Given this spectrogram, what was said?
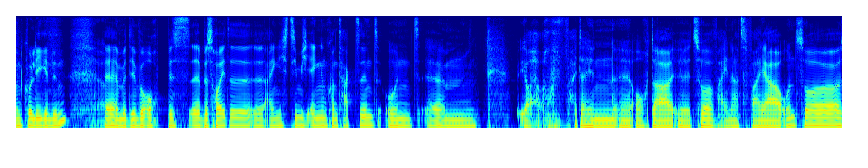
und Kolleginnen, Ja. äh, mit denen wir auch bis, äh, bis heute äh, eigentlich ziemlich eng im Kontakt sind und ähm, ja, auch weiterhin äh, auch da äh, zur Weihnachtsfeier und zur,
